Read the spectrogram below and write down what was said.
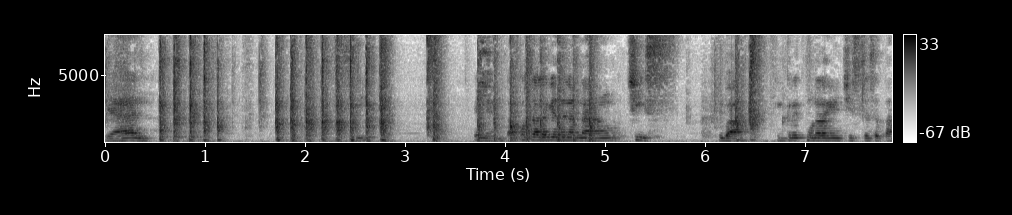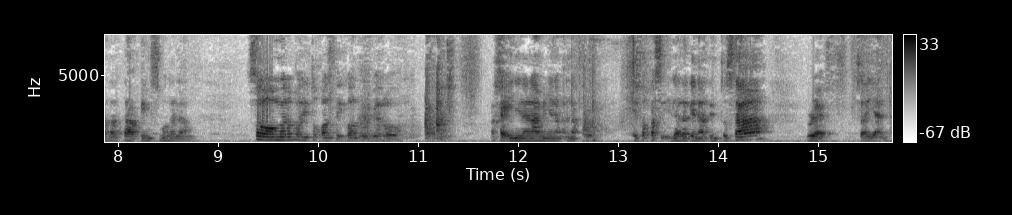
Yan. Ganyan. Tapos lalagyan na lang ng cheese. Diba? I-grate mo na lang yung cheese dyan sa toppings mo na lang. So, meron pa dito konti-konti pero kakainin na namin yan ng anak ko. Ito kasi ilalagay natin to sa ref. So, ayan.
